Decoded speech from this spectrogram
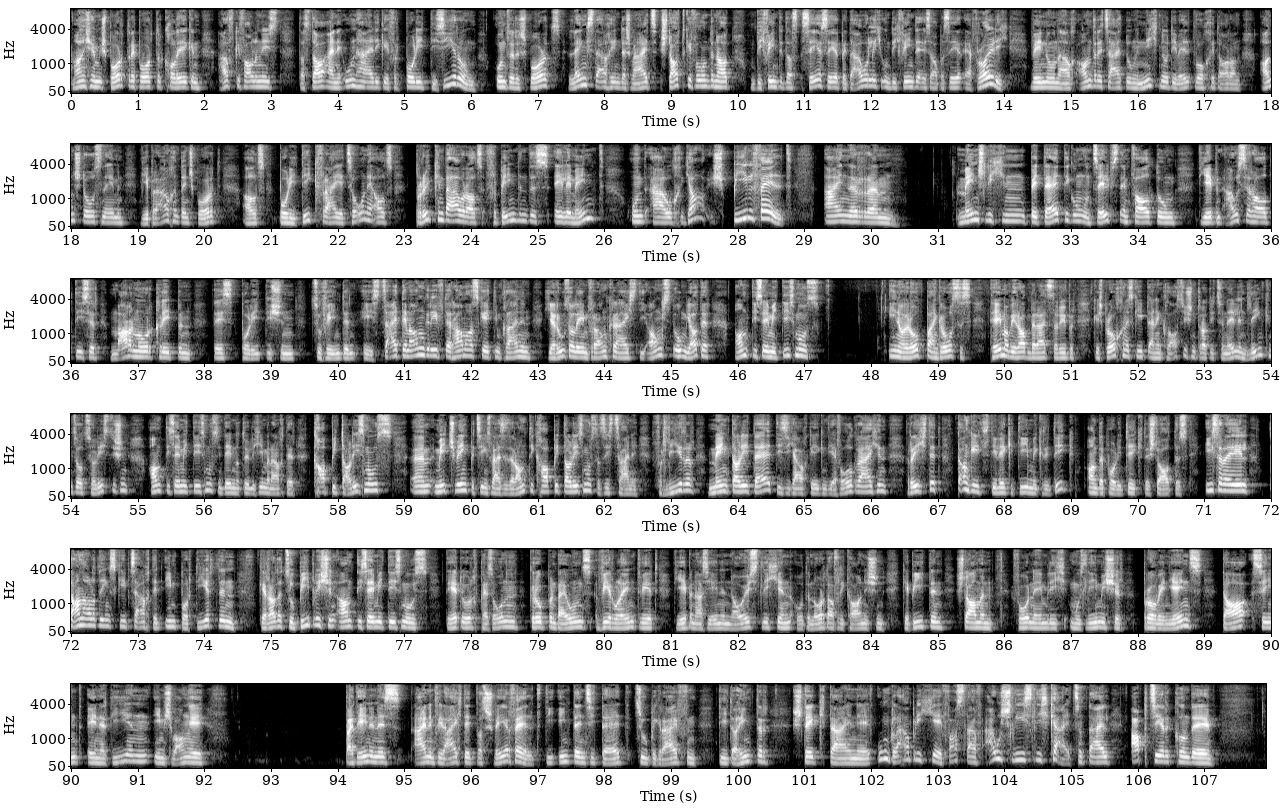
manchem Sportreporter-Kollegen aufgefallen ist, dass da eine unheilige Verpolitisierung unseres Sports längst auch in der Schweiz stattgefunden hat. Und ich finde das sehr, sehr bedauerlich und ich finde es aber sehr erfreulich, wenn nun auch andere Zeitungen, nicht nur die Weltwoche daran Anstoß nehmen. Wir brauchen den Sport als politikfreie Zone, als Brückenbauer, als verbindendes Element und auch, ja, Spielfeld einer ähm, menschlichen Betätigung und Selbstentfaltung, die eben außerhalb dieser Marmorklippen des Politischen zu finden ist. Seit dem Angriff der Hamas geht im kleinen Jerusalem Frankreichs die Angst um, ja, der Antisemitismus in Europa ein großes Thema. Wir haben bereits darüber gesprochen. Es gibt einen klassischen, traditionellen, linken, sozialistischen Antisemitismus, in dem natürlich immer auch der Kapitalismus ähm, mitschwingt, beziehungsweise der Antikapitalismus. Das ist so eine Verlierermentalität, die sich auch gegen die Erfolgreichen richtet. Dann gibt es die legitime Kritik an der Politik des Staates Israel. Dann allerdings gibt es auch den importierten, geradezu biblischen Antisemitismus, der durch Personengruppen bei uns virulent wird, die eben aus jenen nahöstlichen oder nordafrikanischen Gebieten stammen, vornehmlich muslimischer Provenienz. Da sind Energien im Schwange, bei denen es einem vielleicht etwas schwerfällt, die Intensität zu begreifen, die dahinter steckt eine unglaubliche, fast auf Ausschließlichkeit, zum Teil abzirkelnde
